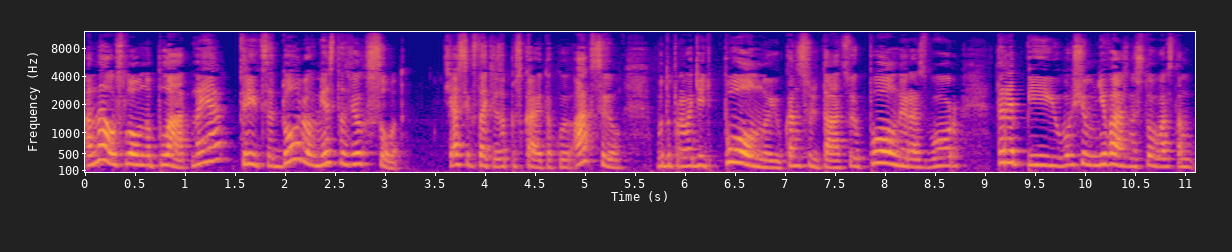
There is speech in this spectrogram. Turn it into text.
она условно платная, 30 долларов вместо 300. Сейчас я, кстати, запускаю такую акцию, буду проводить полную консультацию, полный разбор, терапию. В общем, неважно, что у вас там,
